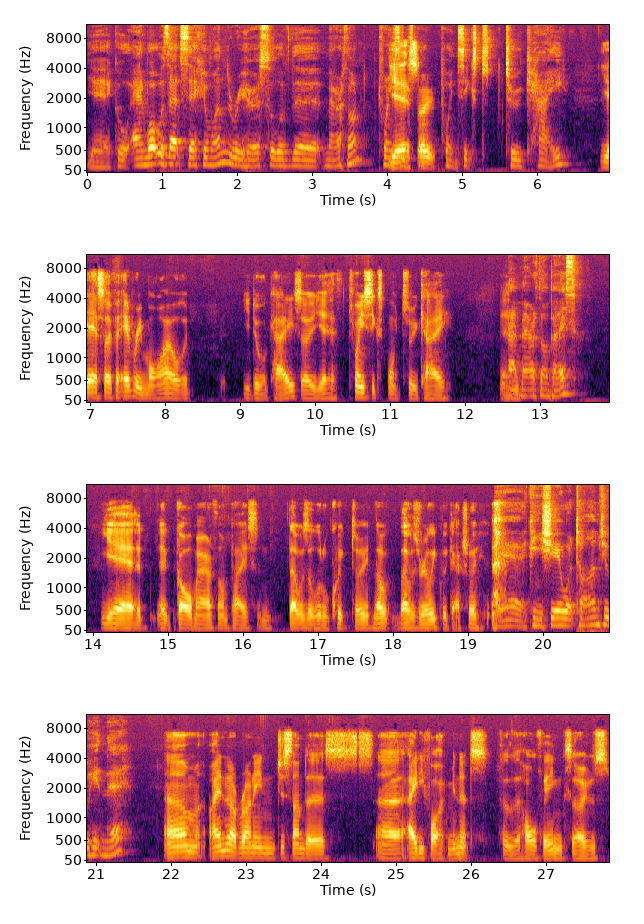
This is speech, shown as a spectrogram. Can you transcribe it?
Yeah, cool. And what was that second one, the rehearsal of the marathon? Yeah, so- 26.62k. Yeah, so for every mile, you do a k. So yeah, twenty six point two k. at marathon pace. yeah, at, goal marathon pace, and that was a little quick too. That, that was really quick actually. Yeah. Can you share what times you were hitting there? Um, I ended up running just under uh, 85 minutes for the whole thing, so it was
